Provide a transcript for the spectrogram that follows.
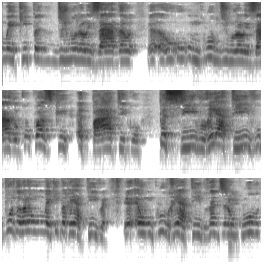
uma equipa desmoralizada, eh, um clube desmoralizado, quase que apático, passivo, reativo. O Porto agora é uma equipa reativa. É, é um clube reativo. Antes era um clube.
